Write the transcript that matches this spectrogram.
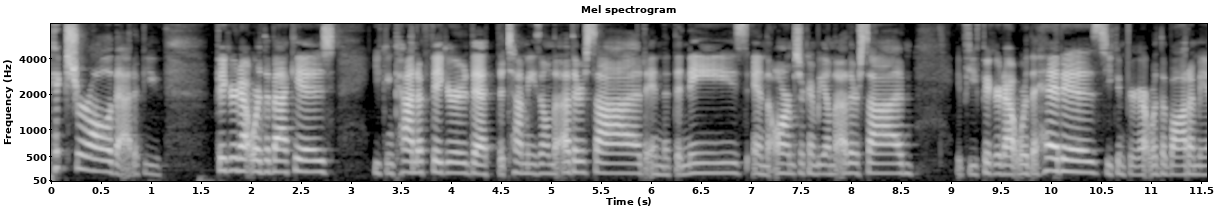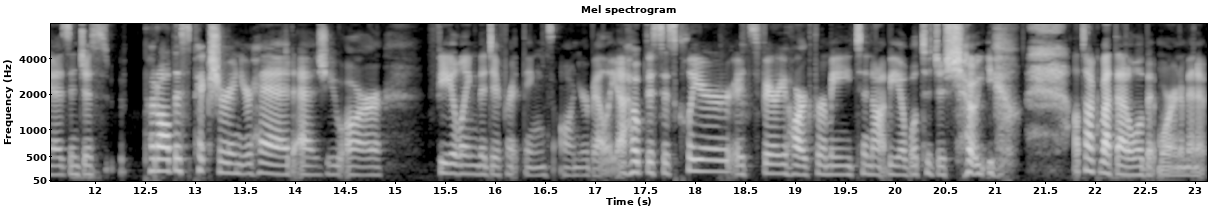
picture all of that. If you figured out where the back is, you can kind of figure that the tummy's on the other side and that the knees and the arms are going to be on the other side. If you figured out where the head is, you can figure out where the bottom is and just put all this picture in your head as you are feeling the different things on your belly. I hope this is clear. It's very hard for me to not be able to just show you. I'll talk about that a little bit more in a minute.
